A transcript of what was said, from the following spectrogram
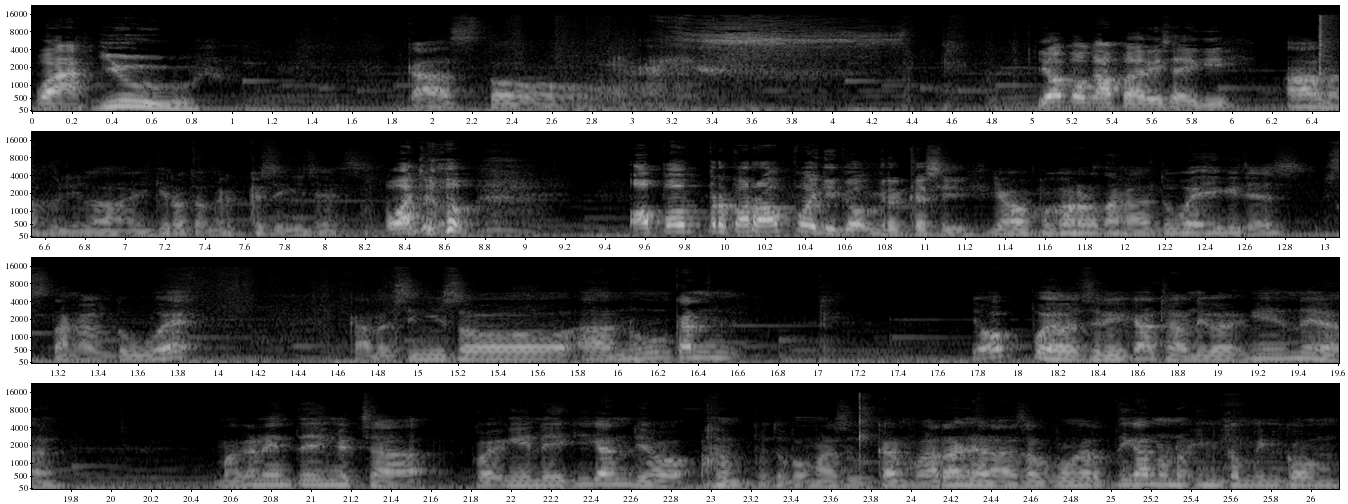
Wahyu. Kasto. Ya apa kabari saiki? Alhamdulillah, iki rada greges iki, Jes. Waduh. Apa perkara apa iki kok greges sih? Ya perkara tanggal tuwek iki. Wis tanggal tuwek. Kalau sing iso anu kan ya apa ya jenenge keadaane koyo ngene ya. Makanya ente ngejak koyo ngene iki kan ya butuh pemasukan barang ya. Sapa ngerti kan ono income-income.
